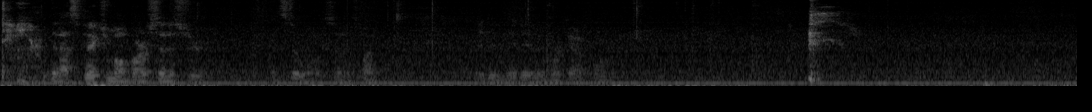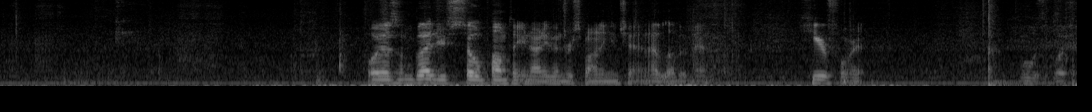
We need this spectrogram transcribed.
Damn. And then I Spectrum on Bar Sinister, and still won, so it's fine. It didn't it didn't work out for me. Boys, I'm glad you're so pumped that you're not even responding in chat. I love it, man. Here for it. What was the question?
